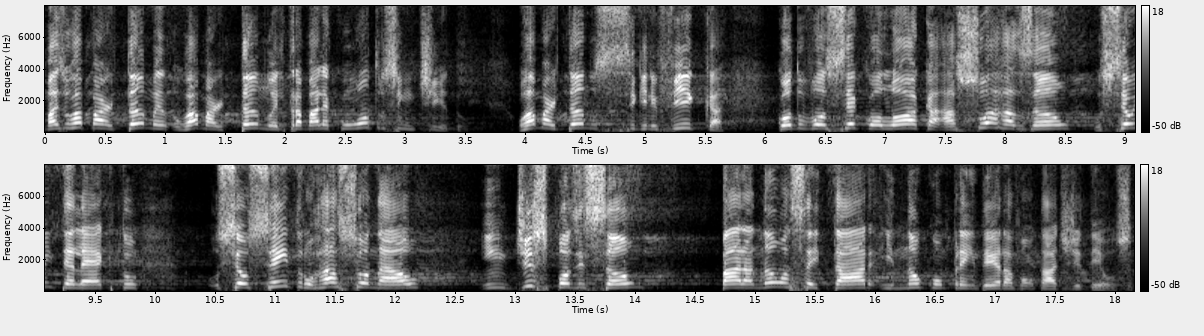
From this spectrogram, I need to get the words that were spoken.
Mas o ramartano, o ramartano ele trabalha com outro sentido. O ramartano significa quando você coloca a sua razão, o seu intelecto, o seu centro racional em disposição para não aceitar e não compreender a vontade de Deus.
